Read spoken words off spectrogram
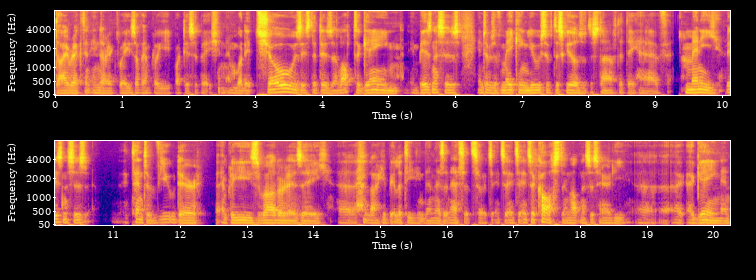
direct and indirect ways of employee participation. And what it shows is that there's a lot to gain in businesses in terms of making use of the skills of the staff that they have. Many businesses tend to view their employees rather as a uh, liability than as an asset. So it's it's it's, it's a cost and not necessarily uh, a, a, gain. And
